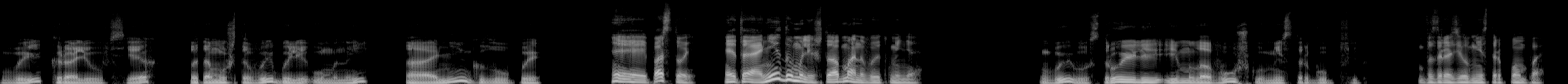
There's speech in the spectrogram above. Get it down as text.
Вы у всех, потому что вы были умны, а они глупы. Эй, постой. Это они думали, что обманывают меня? Вы устроили им ловушку, мистер Гупфик, возразил мистер Помпа.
